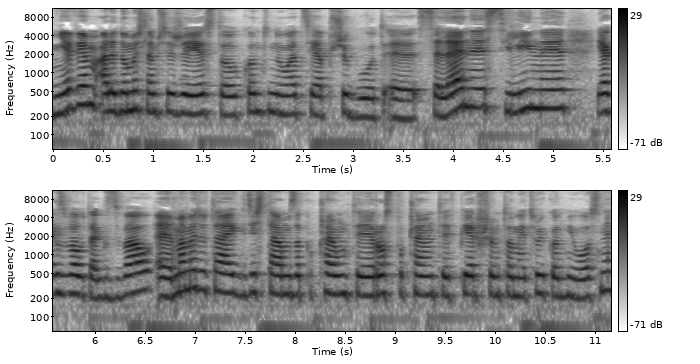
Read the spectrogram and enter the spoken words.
Nie wiem, ale domyślam się, że jest to kontynuacja przygód e, Seleny, Siliny, jak zwał, tak zwał. E, mamy tutaj gdzieś tam zapoczęty, rozpoczęty w pierwszym tomie Trójkąt Miłosny.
